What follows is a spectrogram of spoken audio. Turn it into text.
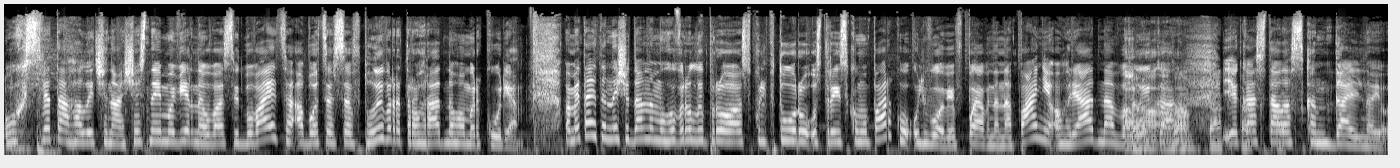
Ух, свята Галичина, щось неймовірне у вас відбувається, або це все вплив ретроградного Меркурія. Пам'ятаєте, нещодавно ми говорили про скульптуру у Стрийському парку у Львові. Впевнена пані, огрядна, велика, так, так, яка так, стала так. скандальною.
